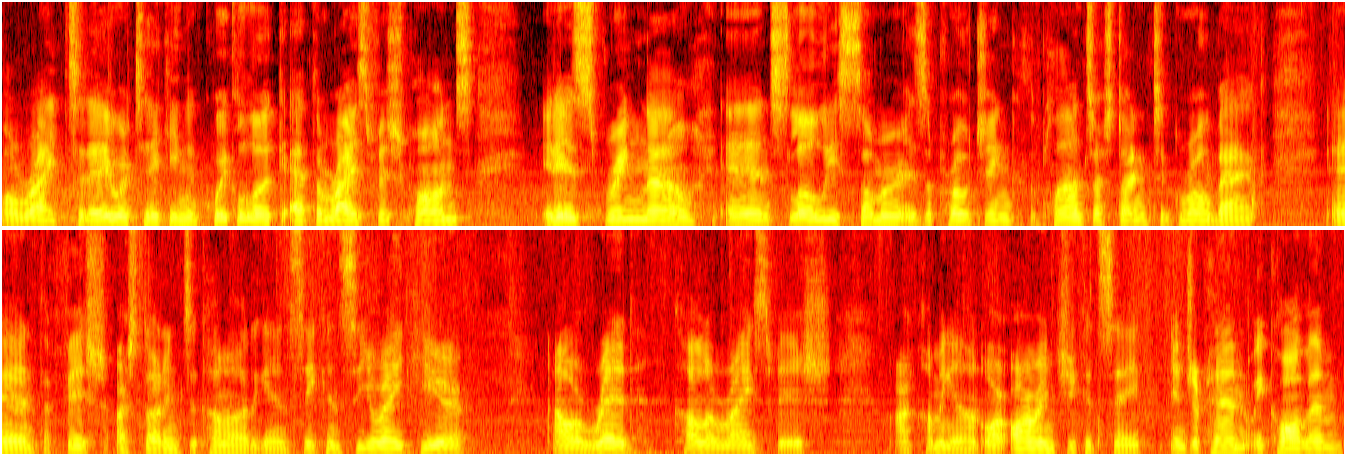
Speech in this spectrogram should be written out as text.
Alright, today we're taking a quick look at the rice fish ponds. It is spring now, and slowly summer is approaching. The plants are starting to grow back, and the fish are starting to come out again. So you can see right here, our red color rice fish are coming out, or orange you could say. In Japan, we call them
